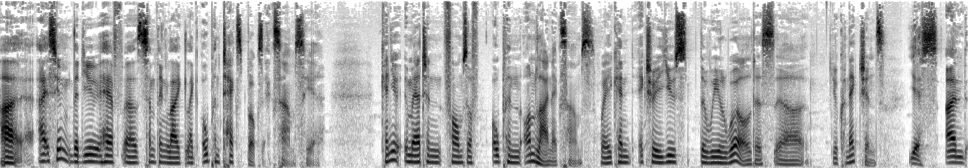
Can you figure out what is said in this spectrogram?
Uh, I assume that you have uh, something like, like open textbooks exams here. Can you imagine forms of open online exams where you can actually use the real world as uh, your connections? Yes, and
